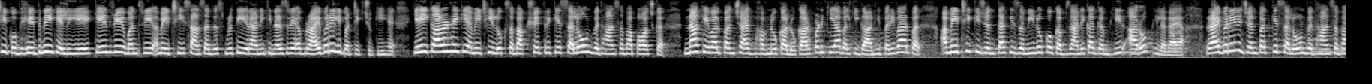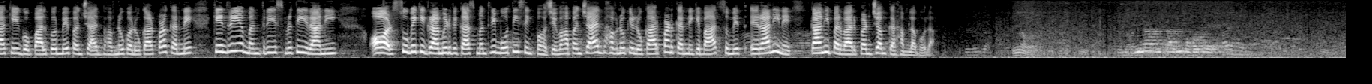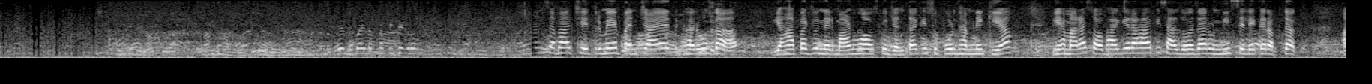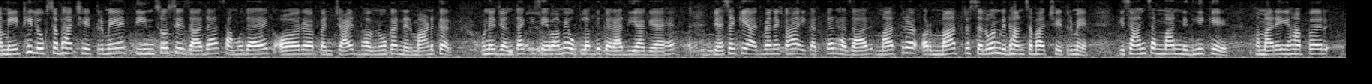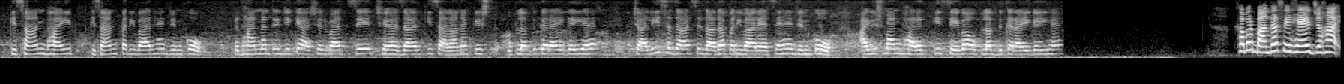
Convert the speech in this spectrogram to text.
अमेठी को भेदने के लिए केंद्रीय मंत्री अमेठी सांसद स्मृति ईरानी की नज़रें अब रायबरेली पर टिक चुकी हैं। यही कारण है कि अमेठी लोकसभा क्षेत्र के सलोन विधानसभा पहुंचकर न केवल पंचायत भवनों का लोकार्पण किया, बल्कि गांधी परिवार पर अमेठी की जनता की जमीनों को कब्जाने का गंभीर आरोप भी लगाया। रायबरेली जनपद के सलोन विधानसभा के गोपालपुर में पंचायत भवनों का लोकार्पण करने केंद्रीय मंत्री स्मृति ईरानी और सूबे के ग्रामीण विकास मंत्री मोती सिंह पहुँचे। वहाँ पंचायत भवनों के लोकार्पण करने के बाद सुमित ईरानी ने गांधी परिवार पर जमकर हमला बोला। विधानसभा क्षेत्र में पंचायत घरों का यहाँ पर जो निर्माण हुआ, उसको जनता के सुपुर्द हमने किया। ये हमारा सौभाग्य रहा कि साल 2019 से लेकर अब तक अमेठी लोकसभा क्षेत्र में 300 से ज़्यादा सामुदायिक और पंचायत भवनों का निर्माण कर उन्हें जनता की सेवा में उपलब्ध करा दिया गया है। जैसा कि आज मैंने कहा, इकहत्तर हज़ार मात्र और मात्र सलोन विधानसभा क्षेत्र में किसान सम्मान निधि के हमारे यहाँ पर किसान भाई, किसान परिवार हैं जिनको प्रधानमंत्री जी के आशीर्वाद से 6000 की सालाना किश्त उपलब्ध कराई गई है। चालीस हज़ार से ज़्यादा परिवार ऐसे हैं जिनको आयुष्मान भारत की सेवा उपलब्ध कराई गई है। खबर बांदा से है, जहाँ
